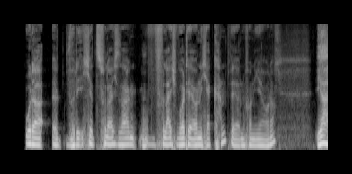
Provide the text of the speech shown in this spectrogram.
Oder äh, würde ich jetzt vielleicht sagen, vielleicht wollte er auch nicht erkannt werden von ihr, oder? Ja,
